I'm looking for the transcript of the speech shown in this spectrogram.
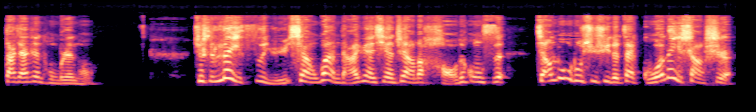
大家认同不认同？就是类似于像万达院线这样的好的公司，将陆陆续续的在国内上市。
